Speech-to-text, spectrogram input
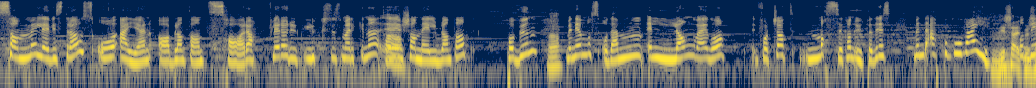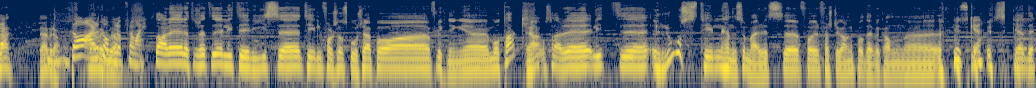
sammen med Levi Strauss og eieren av bl.a. Sara. Flere av luk- luksusmerkene, Ja. eh, Chanel bl.a., på bunn. Ja. Men jeg må, s- og det er m- en lang vei å gå. Fortsatt. Masse kan utbedres, men det er på god vei. De skjerper Og det- seg. Det er bra. Da er det, det tommel opp fra meg. Så da er det rett og slett litt ris eh, til folk som skor seg på eh, flyktningmottak. Ja. Og så er det litt eh, ros til Hennes og Maurits for første gang på det vi kan Huske. huske. Det.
